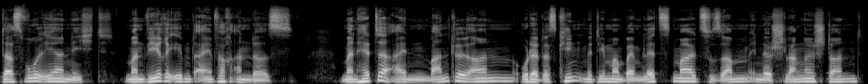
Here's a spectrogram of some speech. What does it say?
Das wohl eher nicht. Man wäre eben einfach anders. Man hätte einen Mantel an oder das Kind, mit dem man beim letzten Mal zusammen in der Schlange stand,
